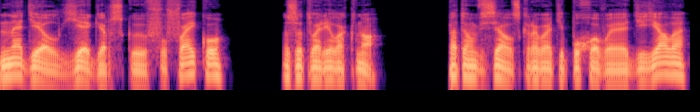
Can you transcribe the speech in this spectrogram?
надел егерскую фуфайку, затворил окно. Потом взял с кровати пуховое одеяло,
